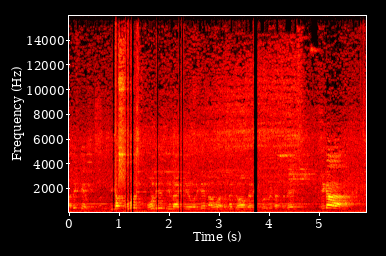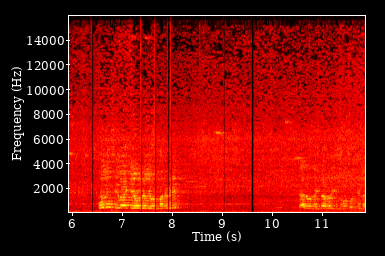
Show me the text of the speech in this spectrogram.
ಅದಕ್ಕೆ ಈಗ ಪೊಲೀಸ್ ಇಲಾಖೆಯವರಿಗೆ ನಾವು ಅದನ್ನ ಜವಾಬ್ದಾರಿ ಕೊಡಬೇಕಾಗ್ತದೆ. ಈಗ ಪೊಲೀಸ್ ಇಲಾಖೆಯವರಲ್ಲಿ ಒಂದು ಮನವಿ. ಯಾರು ಇದ್ದಾರೋ ಇಲ್ವೋ ಗೊತ್ತಿಲ್ಲ.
